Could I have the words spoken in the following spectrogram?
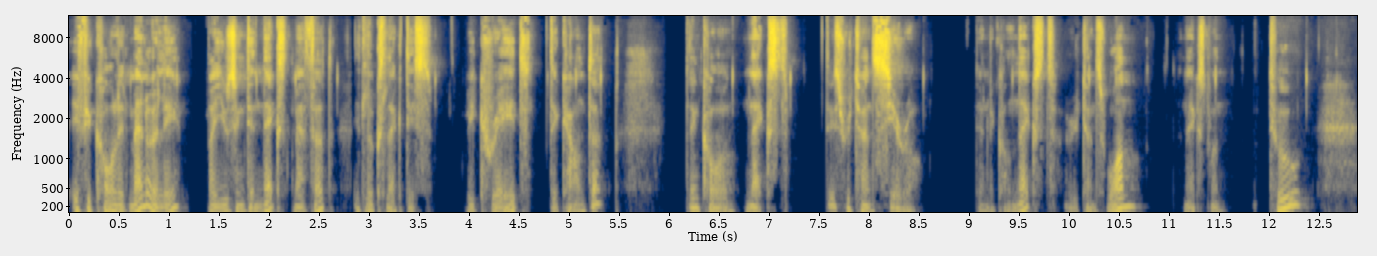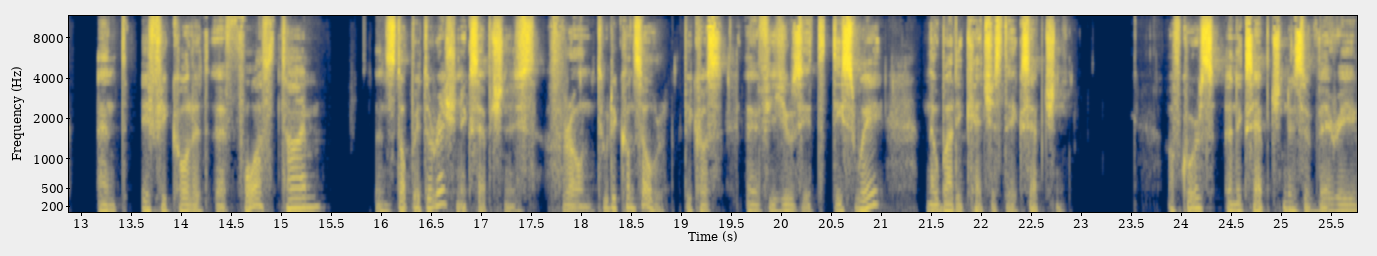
If you call it manually by using the next method, it looks like this. We create the counter, then call next. This returns zero. Then we call next, returns one, next one, two. And if we call it a fourth time, then stop iteration exception is thrown to the console. Because if you use it this way, nobody catches the exception. Of course, an exception is a very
